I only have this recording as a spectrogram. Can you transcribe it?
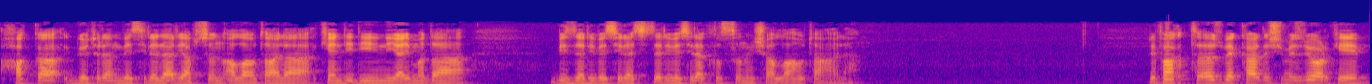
hakka götüren vesileler yapsın. Allahu Teala kendi dinini yaymada bizleri vesile, sizleri vesile kılsın inşallahu Teala. Rifat Özbek kardeşimiz diyor ki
